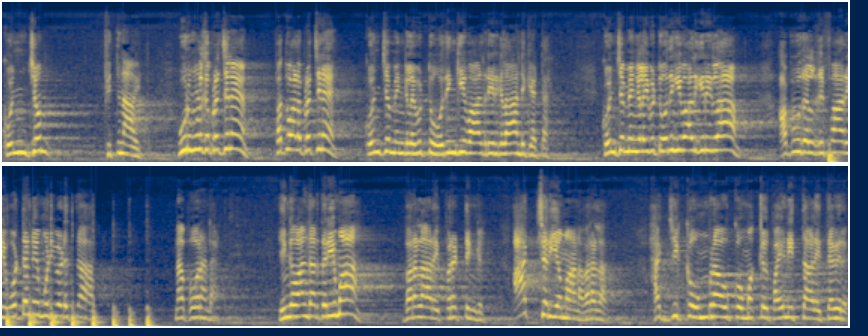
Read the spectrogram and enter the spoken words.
கொஞ்சம் ஃபித்னா ஆயிட்டு. ஊர் முழுக்க பிரச்சனை பத்துவால பிரச்சனை. கொஞ்சம் எங்களை விட்டு ஒதுங்கி வாழ்றீர்களான்னு கேட்டார். கொஞ்சம் எங்களை விட்டு ஒதுங்கி வாழ்கிறீர்களா? அபூதல் கிஃபாரி உடனே முடிவெடுத்தார். நான் போறேன்டா. எங்க வாழ்ந்தார் தெரியுமா? வரலாறை புரட்டுங்கள். ஆச்சரியமான வரலாறு. ஹஜ்ஜிக்கோ உம்ராவுக்கோ மக்கள் பயணித்தாலே தவிர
